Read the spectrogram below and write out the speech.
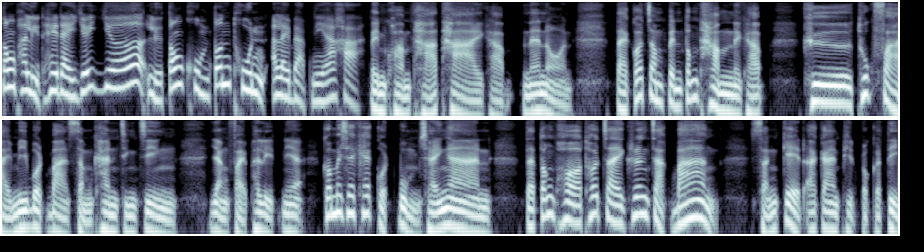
ต้องผลิตให้ได้เยอะๆ หรือต้องคุมต้นทุนอะไรแบบเนี้ยค่ะ เป็นความท้าทายครับ แน่นอน แต่ก็จำเป็นต้องทำนะครับ คือทุกฝ่ายมีบทบาทสำคัญจริง ๆ อย่างฝ่ายผลิตเนี่ยก็ไม่ใช่แค่กดปุ่มใช้งาน แต่ต้องพอเข้าใจเครื่องจักรบ้าง สังเกตอาการผิดปกติ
